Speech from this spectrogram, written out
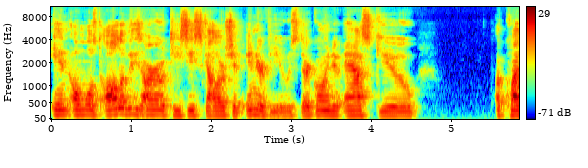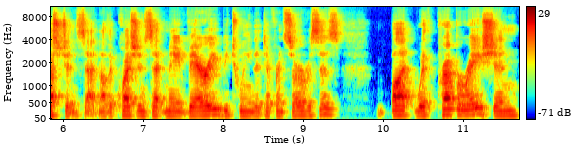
In almost all of these ROTC scholarship interviews, they're going to ask you a question set. Now, the question set may vary between the different services, but with preparation,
